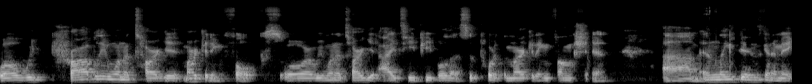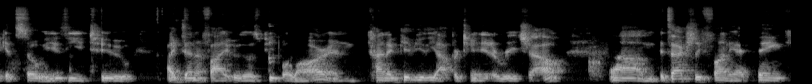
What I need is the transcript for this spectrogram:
Well, we probably want to target marketing folks, or we want to target IT people that support the marketing function. Um, and LinkedIn's going to make it so easy to identify who those people are and kind of give you the opportunity to reach out. Um, it's actually funny. I think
